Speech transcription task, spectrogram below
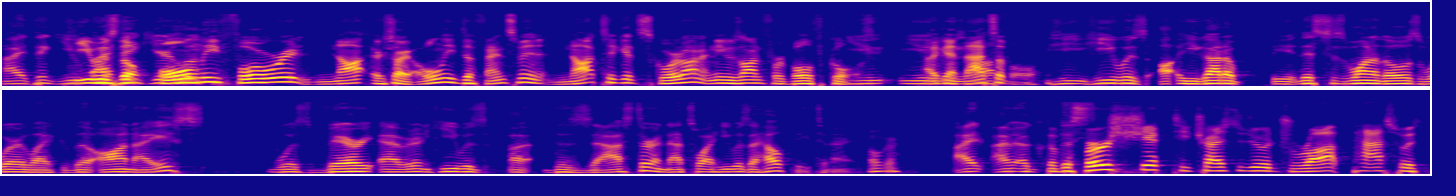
I think you. he was I the think you're only look- forward, not or sorry, only defenseman not to get scored on, and he was on for both goals. You- you- Again, was that's awful. he he was. uh, You got to. This is one of those where like the on ice was very evident. He was a disaster, and that's why he was a healthy tonight. a okay. I I The this, first shift, he tries to do a drop pass with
